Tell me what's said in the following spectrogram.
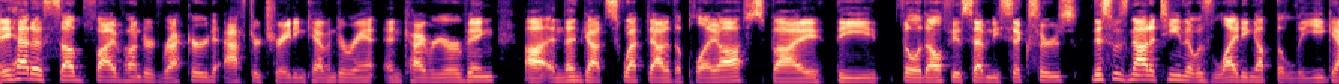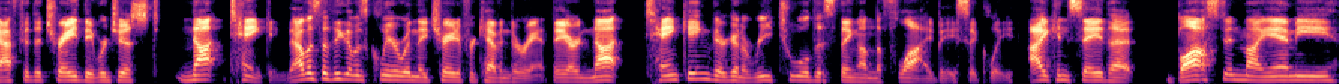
they had a sub 500 record after trading Kevin Durant and Kyrie Irving, uh, and then got swept out of the playoffs by the Philadelphia 76ers. This was not a team that was lighting up the league after the trade. They were just not tanking. That was the thing that was clear when they traded for Kevin Durant. They are not tanking. They're going to retool this thing on the fly, basically. I can say that Boston, Miami,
